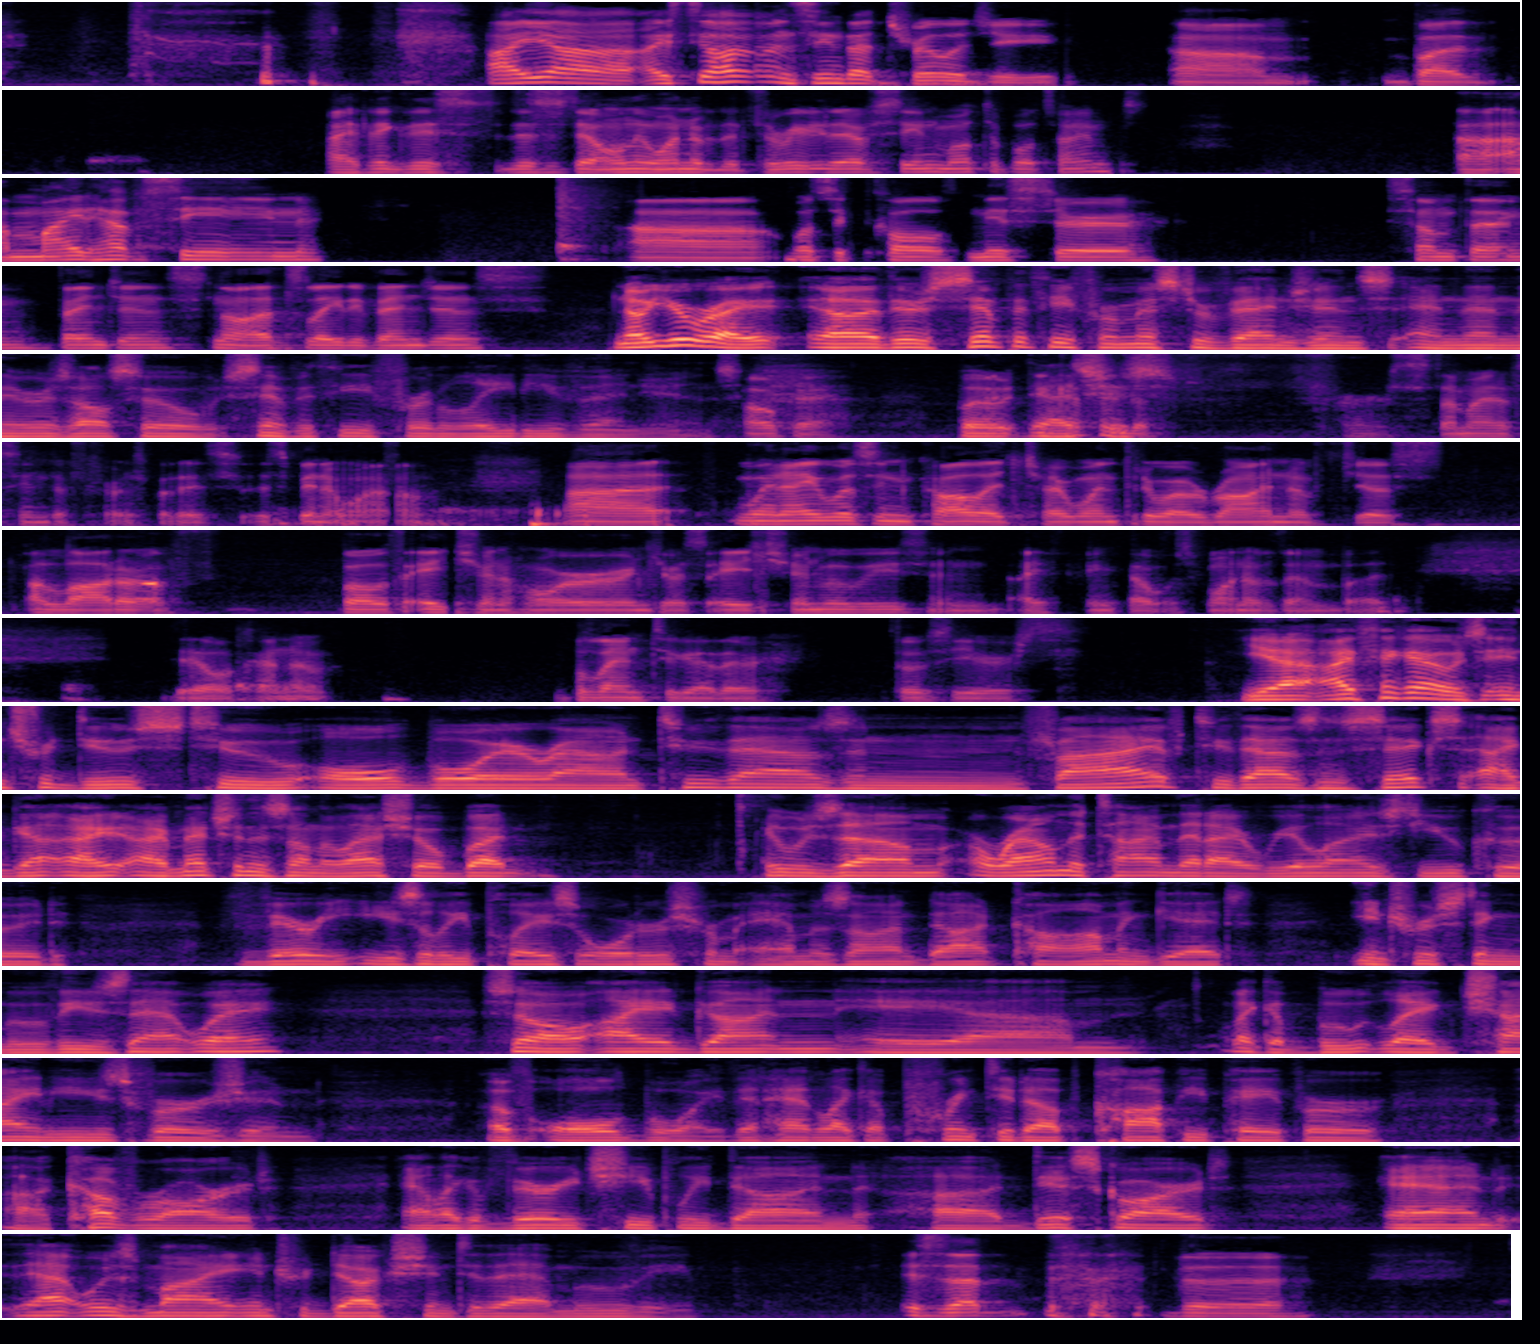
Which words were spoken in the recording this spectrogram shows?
I uh I still haven't seen that trilogy, um, but I think this this is the only one of the three that I've seen multiple times. Uh, I might have seen uh what's it called, Mister something Vengeance? No, that's Lady Vengeance. No, you're right. Uh, there's sympathy for Mister Vengeance, and then there is also sympathy for Lady Vengeance. Okay. I But that's just first. I might have seen the first, but it's it's been a while. Uh, when I was in college, I went through a run of just a lot of both Asian horror and just Asian movies, and I think that was one of them. But they all kind of blend together those years. yeah. I think I was introduced to Old Boy around 2005, 2006. I got I, I mentioned this on the last show, but it was um, around the time that I realized you could very easily place orders from Amazon.com and get interesting movies that way. So I had gotten a um, like a bootleg Chinese version of Old Boy that had like a printed up copy paper uh, cover art and like a very cheaply done uh, disc art, and that was my introduction to that movie. Is that the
